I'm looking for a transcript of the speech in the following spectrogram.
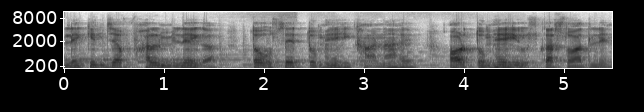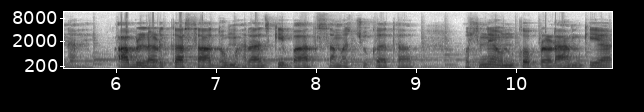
लेकिन जब फल मिलेगा तो उसे तुम्हें ही खाना है और तुम्हें ही उसका स्वाद लेना है। अब लड़का साधु महाराज की बात समझ चुका था। उसने उनको प्रणाम किया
